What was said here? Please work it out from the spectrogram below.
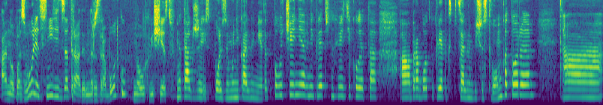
Оно позволит снизить затраты на разработку новых веществ. Мы также используем уникальный метод получения внеклеточных визикул. Это обработка клеток специальным веществом, которое а,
